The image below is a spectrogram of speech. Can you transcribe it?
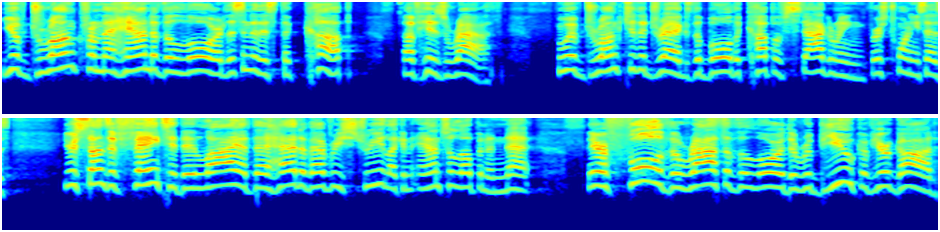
You have drunk from the hand of the Lord, listen to this, the cup of his wrath, who have drunk to the dregs the bowl, the cup of staggering. Verse 20 says, Your sons have fainted. They lie at the head of every street like an antelope in a net. They are full of the wrath of the Lord, the rebuke of your God.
